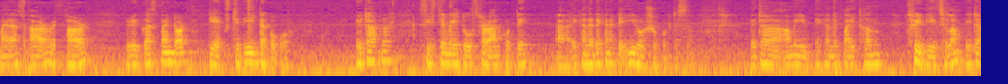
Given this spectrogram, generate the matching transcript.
minus R R requirements dot TXT দিয়ে এটা করব। এটা আপনার সিস্টেমে এই টুলসটা রান করতে এখানে দেখেন একটা ইরোর শো করতেছে। এটা আমি এখানে পাইথন থ্রি দিয়েছিলাম। এটা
